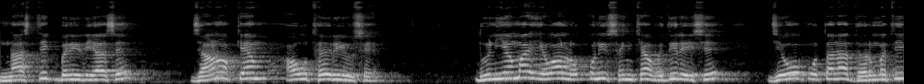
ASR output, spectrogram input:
નાસ્તિક બની રહ્યા છે. જાણો કેમ આવું થઈ રહ્યું છે? દુનિયામાં એવા લોકોની સંખ્યા વધી રહી છે, જેઓ પોતાના ધર્મથી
